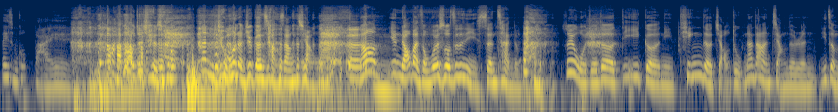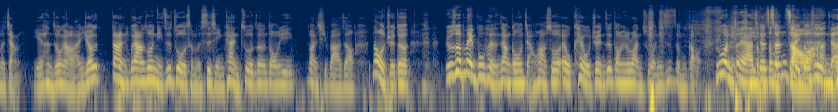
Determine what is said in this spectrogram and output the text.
杯子不够白哎、欸，那我就觉得说，那你就不能去跟厂商讲吗？然后因为老板总不会说这是你生产的吧？所以我觉得第一个你听的角度，那当然讲的人你怎么讲也很重要啦。你就当然你不跟他说你是做了什么事情，看你做的这个东西乱七八糟，那我觉得。比如说，妹不可能这样跟我讲话，说：“哎、欸，我 K，我觉得你这个东西乱做，你是怎么搞的？”如果你、啊、你的针对都是这样，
